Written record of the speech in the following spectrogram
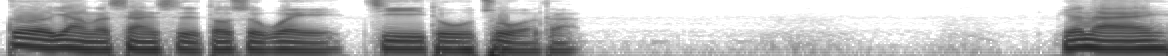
各样的善事都是为基督做的。原来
